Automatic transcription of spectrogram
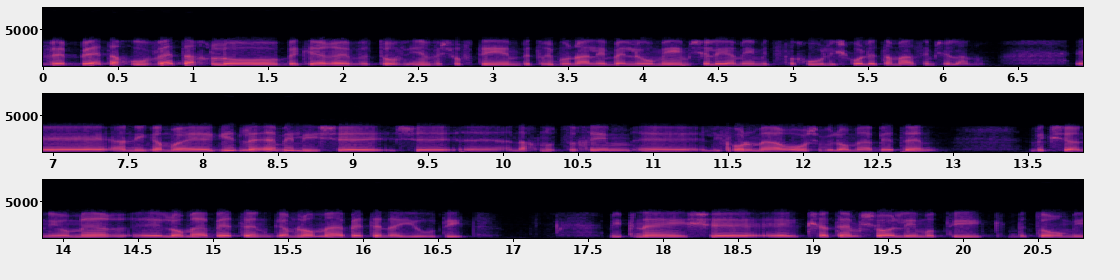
ובטח ובטח לא בקרב תובעים ושופטים בטריבונלים בינלאומיים שלימים יצטרכו לשקול את המעשים שלנו. אה, אני גם אגיד לאמילי ש, שאנחנו צריכים אה, לפעול מהראש ולא מהבטן, וכשאני אומר אה, לא מהבטן, גם לא מהבטן היהודית. מפני שכשאתם שואלים אותי בתור מי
